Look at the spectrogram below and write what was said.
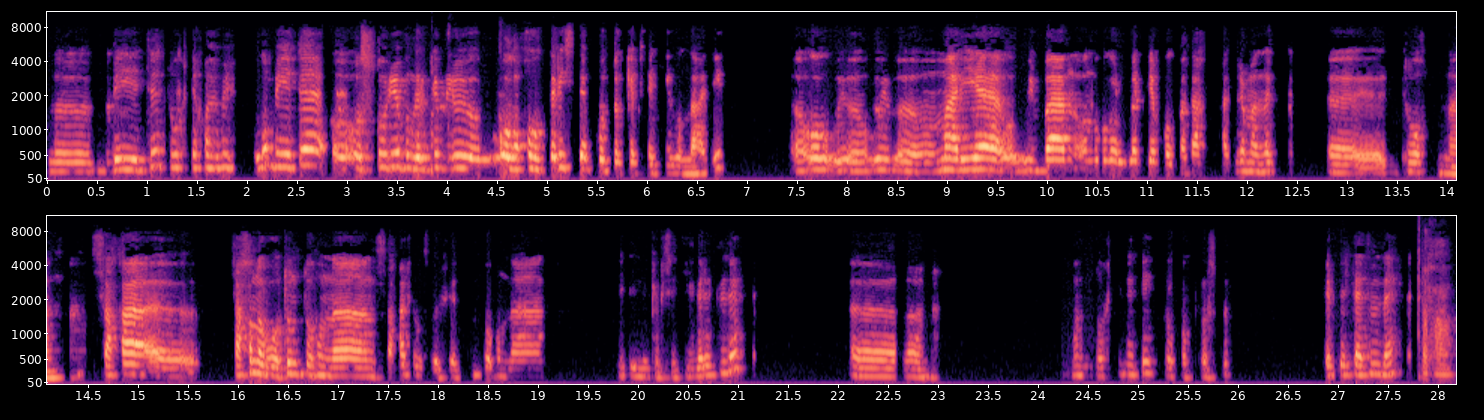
бейте тух те хойби. Ол бейте история булыр гиблю ол холтер истеп кудук кепсе тилла ди. Ол Мария Уйбан он булыр деп болмада адраманык туохтунан. Сака саха ноготун тухунан, сака философиятын тухунан итини кепсе тилере тилер. Он тухтин этей только просто. Эпитетим да. Ага.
